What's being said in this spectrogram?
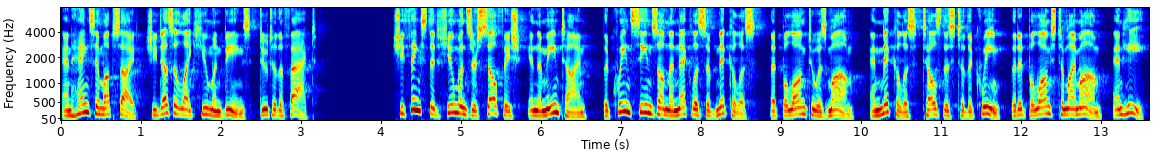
and hangs him upside, she doesn't like human beings, due to the fact. She thinks that humans are selfish, in the meantime, the queen seems on the necklace of Nicholas, that belonged to his mom, and Nicholas tells this to the queen, that it belongs to my mom, and he,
